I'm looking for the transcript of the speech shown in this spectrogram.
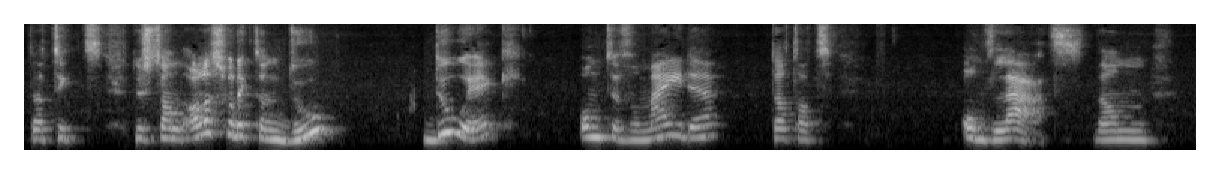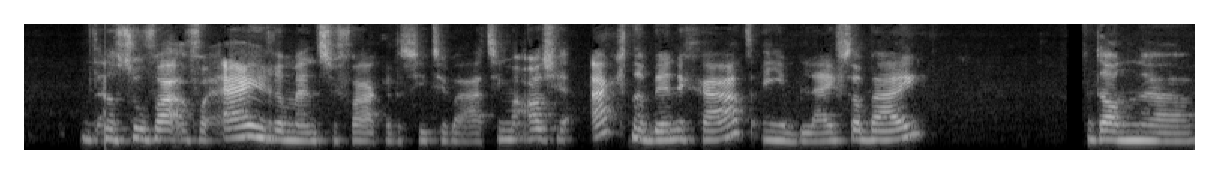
Dat ik, dus dan alles wat ik dan doe, doe ik om te vermijden dat dat ontlaat. Dan, dan zo verergeren mensen vaker de situatie. Maar als je echt naar binnen gaat en je blijft daarbij, dan, uh,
